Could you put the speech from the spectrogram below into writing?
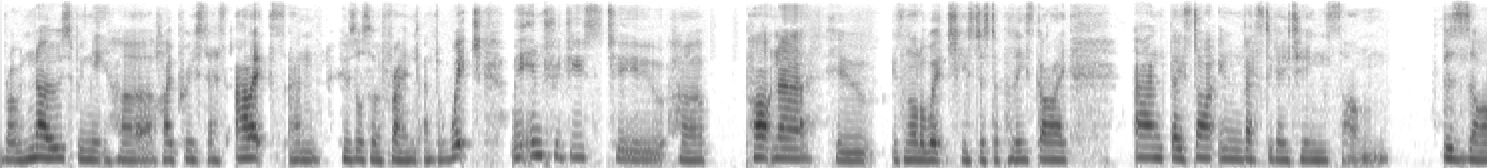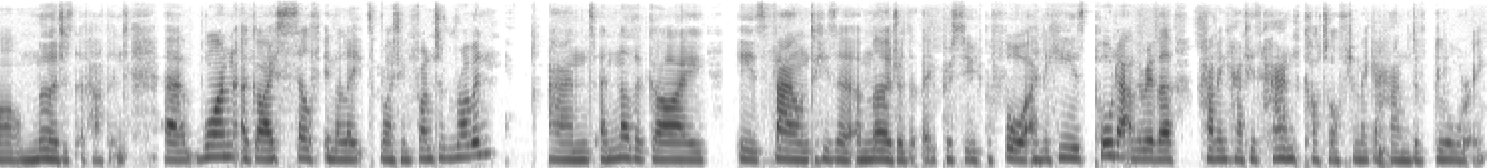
Rowan knows. We meet her high priestess Alex, and who's also a friend and a witch. We're introduced to her partner, who is not a witch, he's just a police guy, and they start investigating some bizarre murders that have happened. Uh, one, a guy self immolates right in front of Rowan, and another guy is found he's a, a, murderer that they pursued before and he is pulled out of the river having had his hand cut off to make a hand of glory.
